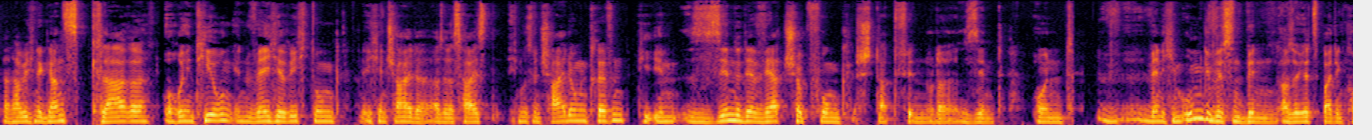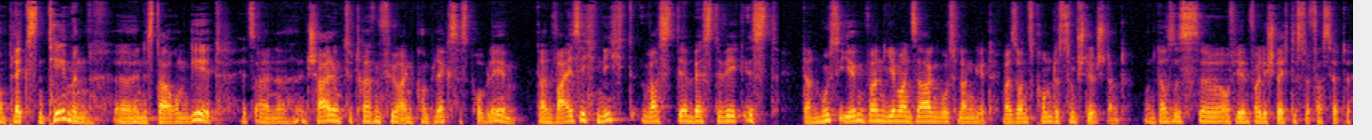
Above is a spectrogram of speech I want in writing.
dann habe ich eine ganz klare Orientierung, in welche Richtung ich entscheide. Also das heißt, ich muss Entscheidungen treffen, die im Sinne der Wertschöpfung stattfinden oder sind. Und wenn ich im Ungewissen bin, also jetzt bei den komplexen Themen, äh, wenn es darum geht, jetzt eine Entscheidung zu treffen für ein komplexes Problem, dann weiß ich nicht, was der beste Weg ist dann muss irgendwann jemand sagen, wo es lang geht, weil sonst kommt es zum Stillstand. Und das ist äh, auf jeden Fall die schlechteste Facette.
